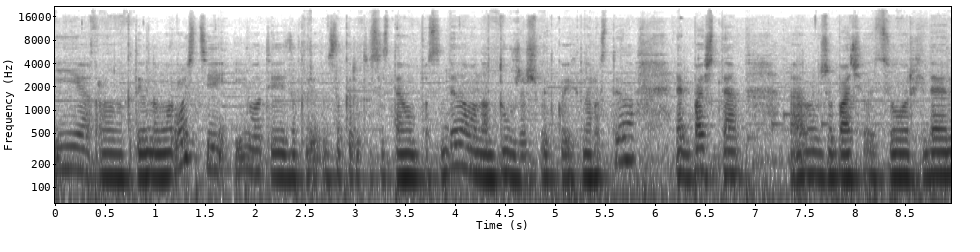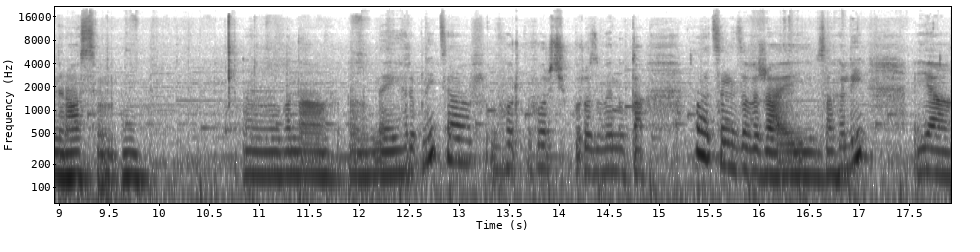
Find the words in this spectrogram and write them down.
і е, в активному рості. І от я її в закриту систему посадила. Вона дуже швидко їх наростила. Як бачите, е, ви вже бачили цю орхідею не раз. Е, Вона е, в неї грибниця в гор- горщику розвинута, але це не заважає їй взагалі. Я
